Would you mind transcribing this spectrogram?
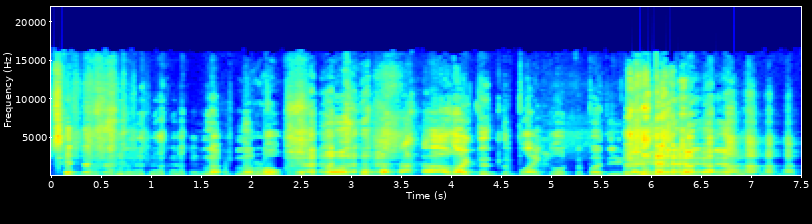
no, not at all. Uh, I like the, the blank look that both of you gave me. that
